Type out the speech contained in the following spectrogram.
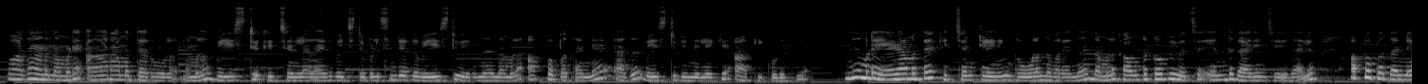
അപ്പോൾ അതാണ് നമ്മുടെ ആറാമത്തെ റൂൾ നമ്മൾ വേസ്റ്റ് കിച്ചണിൽ അതായത് വെജിറ്റബിൾസിന്റെ ഒക്കെ വേസ്റ്റ് വരുന്നത് നമ്മൾ അപ്പം തന്നെ അത് വേസ്റ്റ് ബിന്നിലേക്ക് ആക്കി കൊടുക്കുക. ഇനി നമ്മുടെ ഏഴാമത്തെ കിച്ചൺ ക്ലീനിങ് റൂൾ എന്ന് പറയുന്നത് നമ്മൾ കൗണ്ടർ ടോപ്പിൽ വെച്ച് എന്ത് കാര്യം ചെയ്താലും അപ്പോൾ തന്നെ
